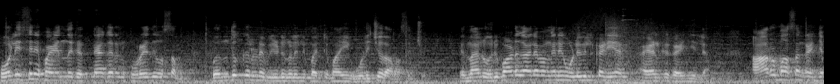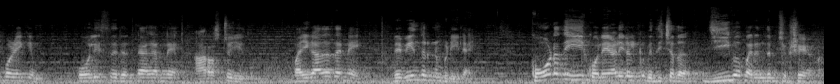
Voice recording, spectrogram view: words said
പോലീസിനെ ഭയന്ന് രത്നാകരൻ കുറേ ദിവസം ബന്ധുക്കളുടെ വീടുകളിലും മറ്റുമായി ഒളിച്ചു താമസിച്ചു. എന്നാൽ ഒരുപാട് കാലം അങ്ങനെ ഒളിവിൽ കഴിയാൻ അയാൾക്ക് കഴിഞ്ഞില്ല. ആറുമാസം കഴിഞ്ഞപ്പോഴേക്കും പോലീസ് രത്നാകരനെ അറസ്റ്റ് ചെയ്തു. വൈകാതെ തന്നെ രവീന്ദ്രനും പിടിയിലായി. കോടതി ഈ കൊലയാളികൾക്ക് വിധിച്ചത് ജീവപര്യന്തം ശിക്ഷയാണ്.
